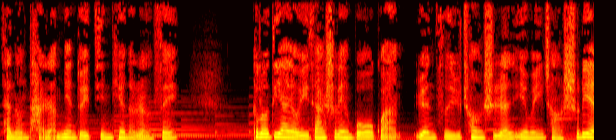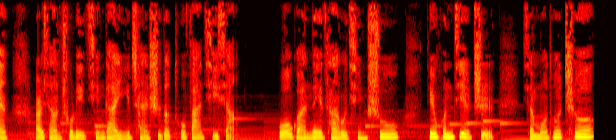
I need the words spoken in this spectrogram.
才能坦然面对今天的人非。克罗地亚有一家失恋博物馆，源自于创始人因为一场失恋而想处理情感遗产时的突发奇想。博物馆内藏有情书、订婚戒指、小摩托车、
